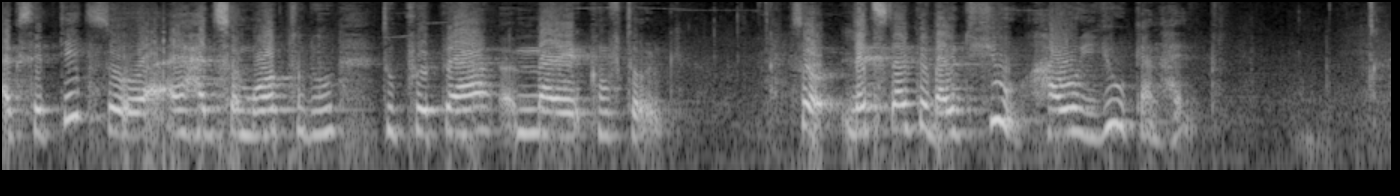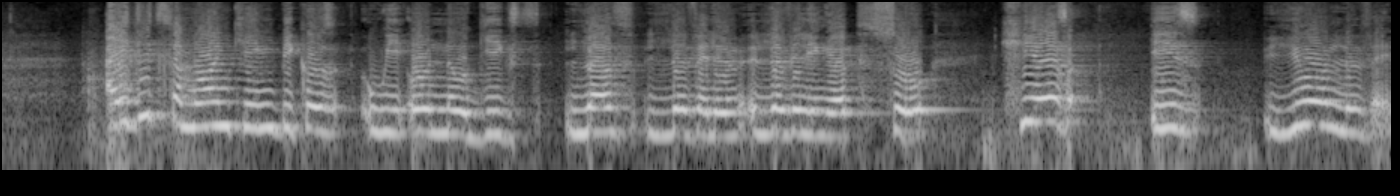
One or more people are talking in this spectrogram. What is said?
accepted. So I had some work to do to prepare my conf talk. So let's talk about you, how you can help. I did some ranking because we all know gigs love level, leveling up. So here is your level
